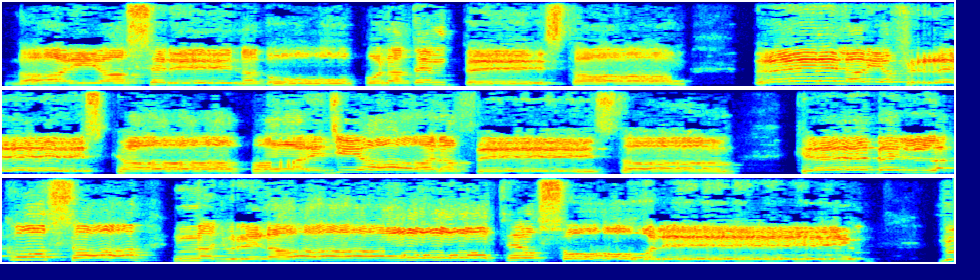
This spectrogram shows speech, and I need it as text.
un'aria serena dopo la tempesta, per l'aria fresca, pareggiana festa. Che bella cosa, una giornata o sole. Ma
